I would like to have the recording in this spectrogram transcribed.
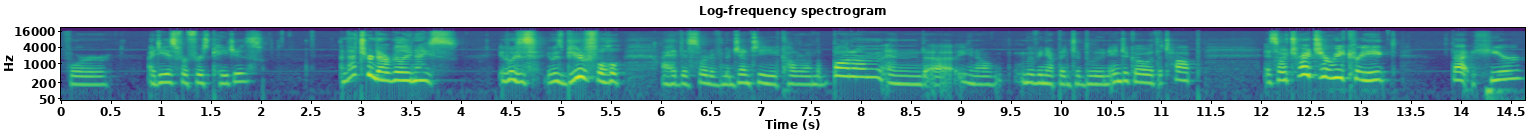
for ideas for first pages. And that turned out really nice. It was it was beautiful. I had this sort of magenta color on the bottom and, uh, you know, moving up into blue and indigo at the top. And so I tried to recreate that here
